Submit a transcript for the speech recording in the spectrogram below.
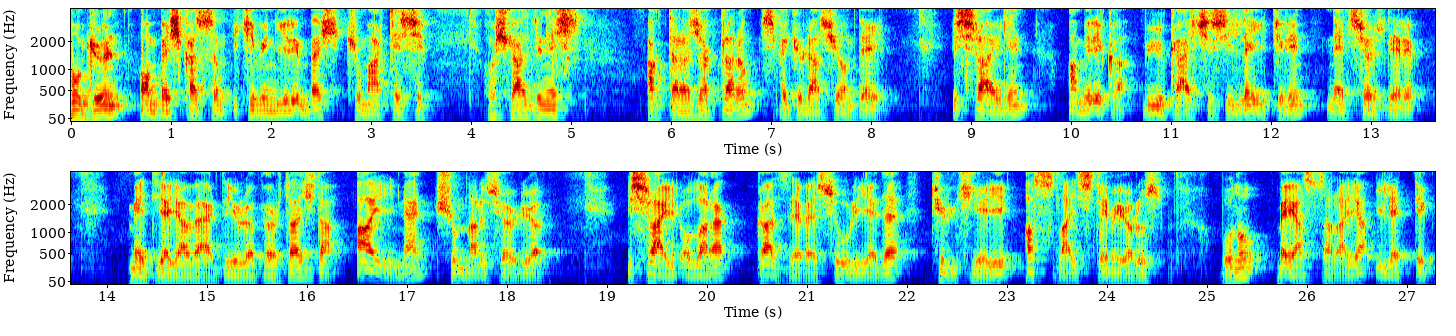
Bugün 15 Kasım 2025 Cumartesi. Hoş geldiniz. Aktaracaklarım spekülasyon değil. İsrail'in Amerika Büyükelçisi Leiter'in net sözleri. Medyaya verdiği röportajda aynen şunları söylüyor. İsrail olarak Gazze ve Suriye'de Türkiye'yi asla istemiyoruz. Bunu Beyaz Saray'a ilettik.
